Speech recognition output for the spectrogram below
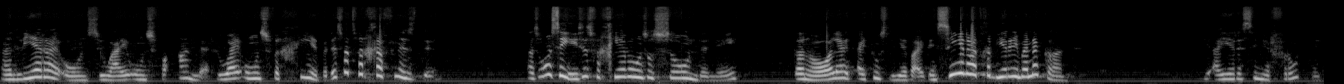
dan leer hy ons hoe hy ons verander, hoe hy ons vergewe. Dis wat vergifnis doen. As ons sê Jesus vergewe ons ons sonde, nê, dan haal hy uit, uit ons lewe uit. En sien jy wat gebeur in die binnekant? Die eiers is nie meer vrot nie.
